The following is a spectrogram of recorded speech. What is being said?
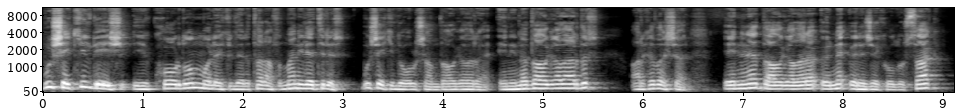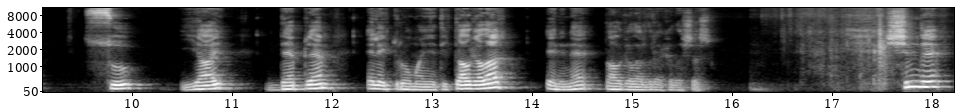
bu şekil değişikliği kordon molekülleri tarafından iletilir. Bu şekilde oluşan dalgalara enine dalgalardır. Arkadaşlar enine dalgalara örnek verecek olursak su, yay, deprem, elektromanyetik dalgalar enine dalgalardır arkadaşlar. Şimdi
